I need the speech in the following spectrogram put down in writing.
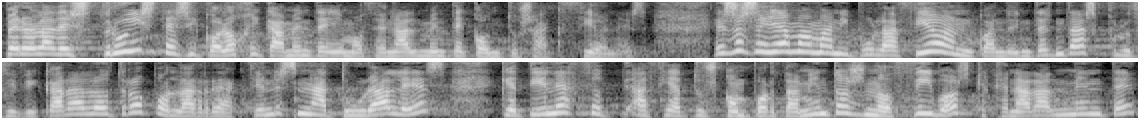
pero la destruiste psicológicamente y emocionalmente con tus acciones. Eso se llama manipulación, cuando intentas crucificar al otro por las reacciones naturales que tiene hacia- tus comportamientos nocivos, que generalmente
